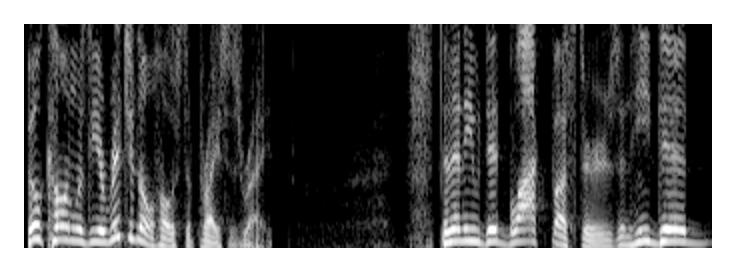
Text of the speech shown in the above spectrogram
Bill Cullen was the original host of Price is Right. And then he did Blockbusters and he did,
